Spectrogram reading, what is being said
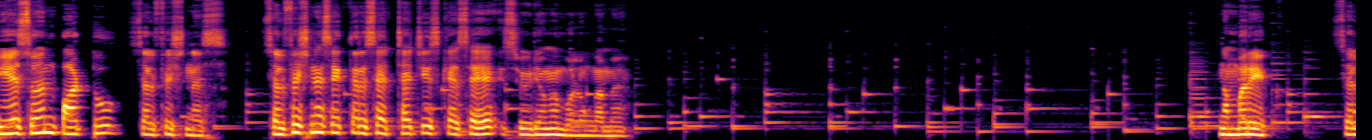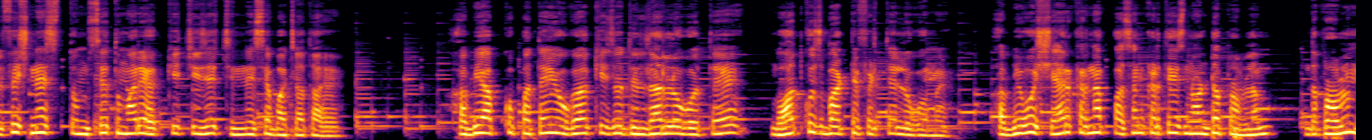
पी पार्ट टू सेल्फिशनेस सेल्फिशनेस एक तरह से अच्छा चीज़ कैसे है, इस वीडियो में बोलूँगा मैं। नंबर एक सेल्फिशनेस तुमसे तुम्हारे हक की चीज़ें चिनने से बचाता है। अभी आपको पता ही होगा कि जो दिलदार लोग होते हैं, बहुत कुछ बांटते फिरते लोगों में। अभी वो शेयर करना पसंद करते is not the problem the problem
